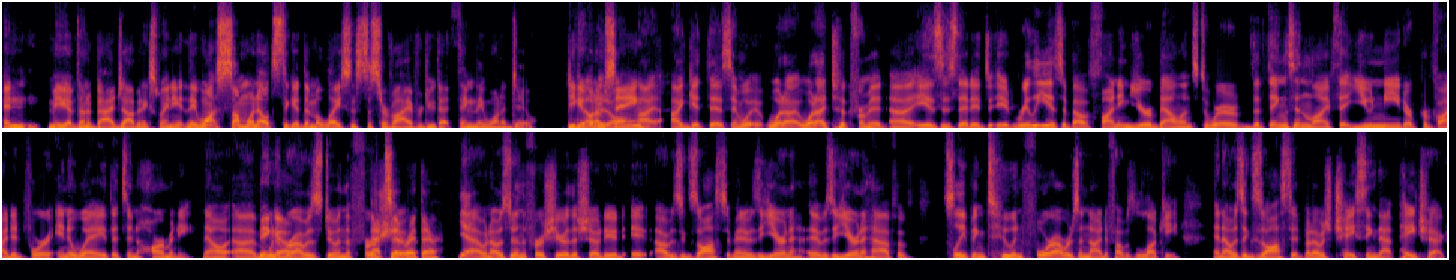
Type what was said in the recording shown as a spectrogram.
and maybe I've done a bad job in explaining it. They want someone else to give them a license to survive or do that thing they want to do. Do you get Not what I'm saying? I, I get this, and what, what I what I took from it uh, is is that it it really is about finding your balance to where the things in life that you need are provided for in a way that's in harmony. Now, uh, whenever I was doing the first, that's show, it right there. Yeah, when I was doing the first year of the show, dude, it, I was exhausted, man. It was a year and a, it was a year and a half of sleeping two and four hours a night if I was lucky. And I was exhausted, but I was chasing that paycheck.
